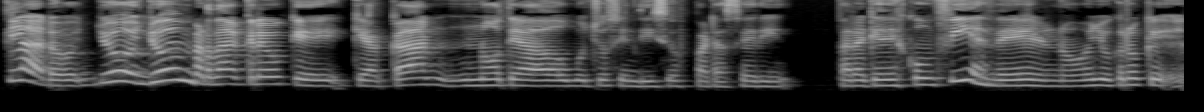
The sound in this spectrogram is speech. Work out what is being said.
Claro, yo, yo en verdad creo que, que acá no te ha dado muchos indicios para ser para que desconfíes de él, ¿no? Yo creo que,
